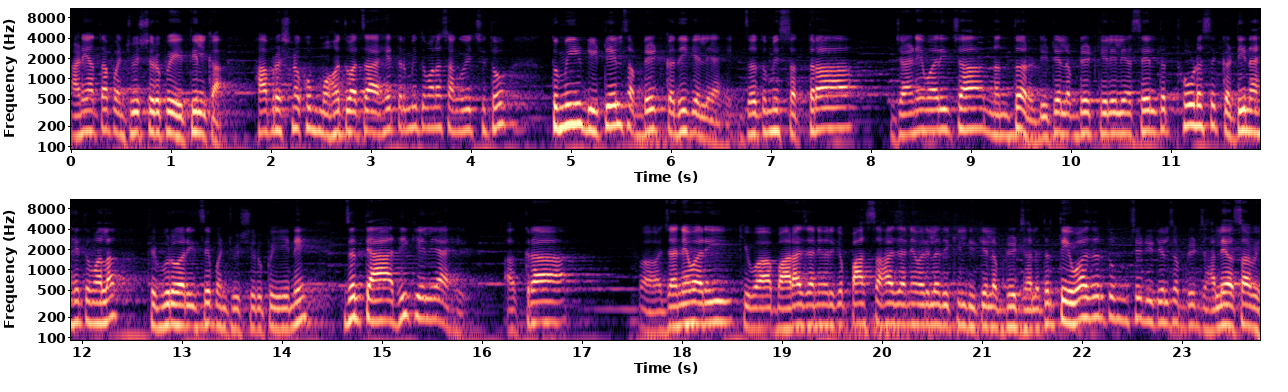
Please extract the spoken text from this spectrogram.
आणि आता पंचवीसशे रुपये येतील का? हा प्रश्न खूप महत्त्वाचा आहे. तर मी तुम्हाला सांगू इच्छितो तुम्ही डिटेल्स अपडेट कधी केले आहे? जर तुम्ही सतरा जानेवारीच्या नंतर डिटेल अपडेट केलेली असेल तर थोडंसं कठीण आहे तुम्हाला फेब्रुवारीचे पंचवीसशे रुपये येणे. जर त्याआधी केले आहे अकरा जानेवारी किंवा बारा जानेवारी किंवा पाच सहा जानेवारीला देखील डिटेल अपडेट झालं तर तेव्हा जर तुमचे डिटेल्स अपडेट झाले असावे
